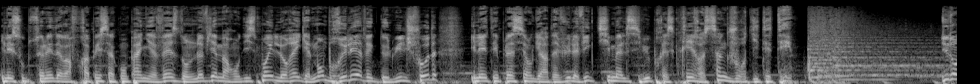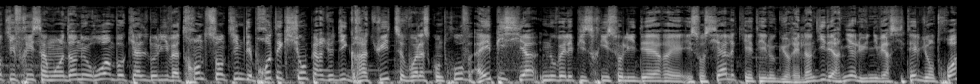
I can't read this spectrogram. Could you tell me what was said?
Il est soupçonné d'avoir frappé sa compagne à Vest dans le 9e arrondissement. Il l'aurait également brûlé avec de l'huile chaude. Il a été placé en garde à vue. La victime, elle s'est vue prescrire 5 jours d'ITT. Du dentifrice à moins d'un euro, un bocal d'olive à 30 centimes, des protections périodiques gratuites. Voilà ce qu'on trouve à Epicia, une nouvelle épicerie solidaire et sociale qui a été inaugurée lundi dernier à l'université Lyon 3,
